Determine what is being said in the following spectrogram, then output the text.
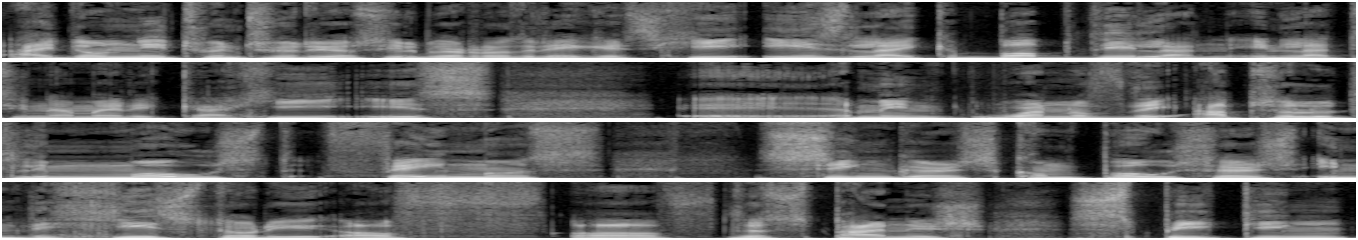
I don't need to introduce Silvio Rodriguez. He is like Bob Dylan in Latin America. He is, eh, I mean, one of the absolutely most famous singers, composers in the history of of the Spanish speaking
